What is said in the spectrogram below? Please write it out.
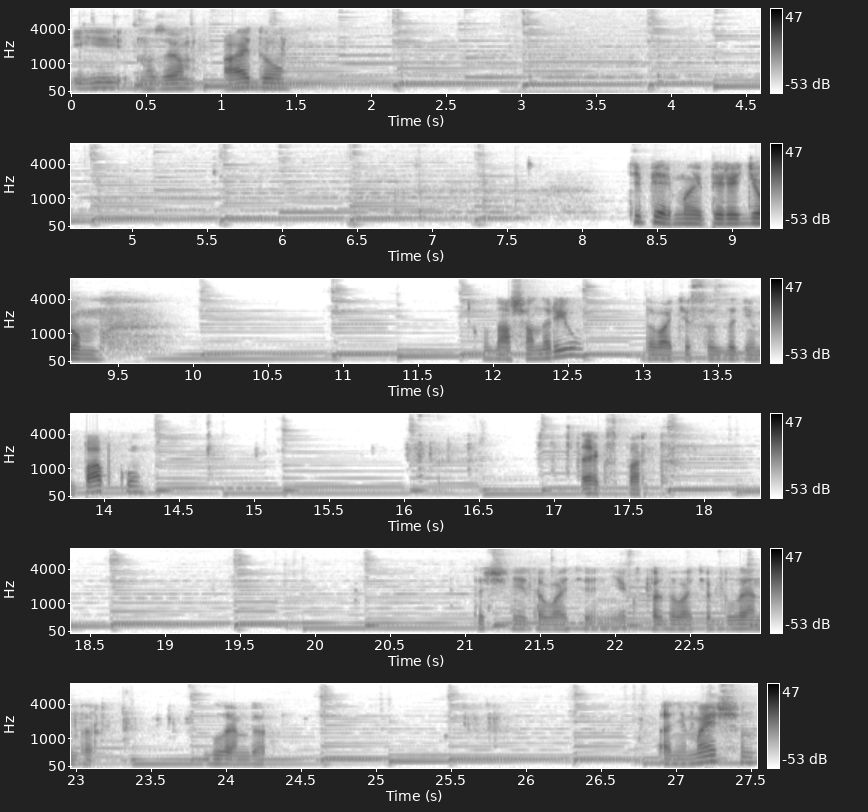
И назовем idle. Теперь мы перейдем в наш Unreal. Давайте создадим папку. Экспорт точнее давайте не экспорт, давайте Blender, Blender, Animation,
